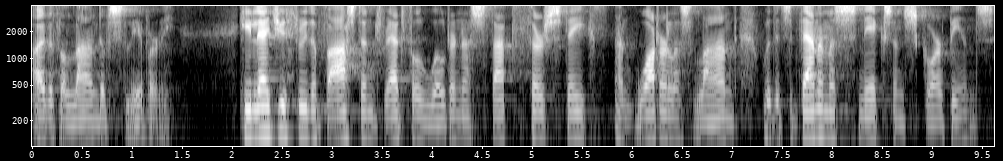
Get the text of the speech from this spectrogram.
out of the land of slavery. He led you through the vast and dreadful wilderness, that thirsty and waterless land with its venomous snakes and scorpions.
